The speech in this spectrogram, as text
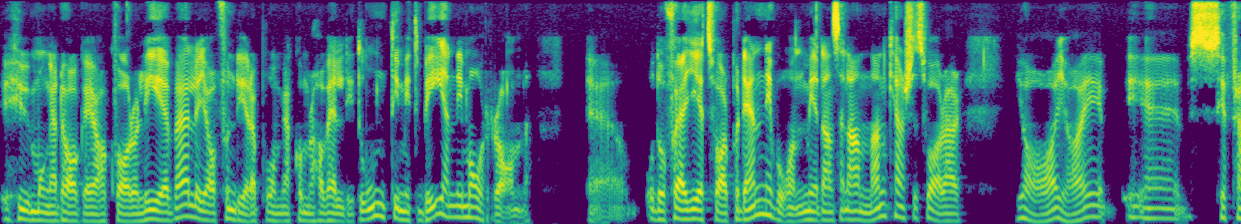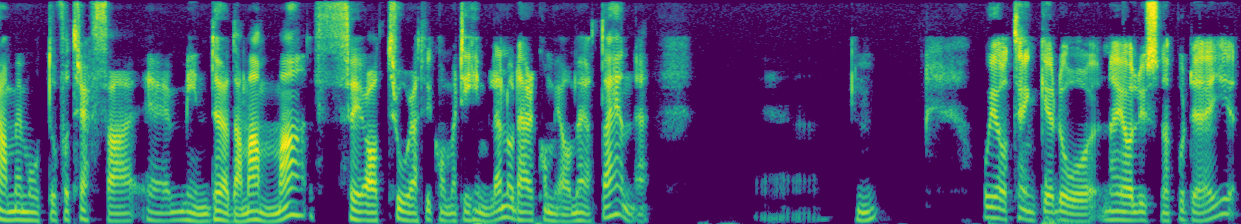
hur många dagar jag har kvar att leva eller jag funderar på om jag kommer ha väldigt ont i mitt ben imorgon. Eh, och då får jag ge ett svar på den nivån medan en annan kanske svarar Ja, jag är, eh, ser fram emot att få träffa eh, min döda mamma, för jag tror att vi kommer till himlen och där kommer jag att möta henne. Eh, mm. Och jag tänker då, när jag lyssnar på dig,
